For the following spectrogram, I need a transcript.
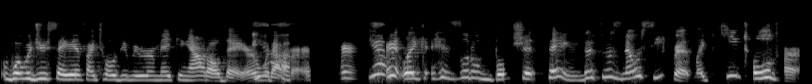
what would you say if i told you we were making out all day or Yeah. whatever Yeah. right? like his little bullshit thing this was no secret like he told her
